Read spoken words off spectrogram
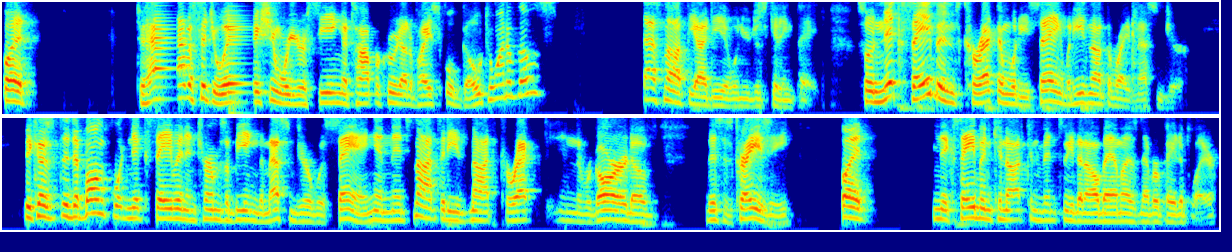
But to have a situation where you're seeing a top recruit out of high school go to one of those, that's not the idea when you're just getting paid. So Nick Saban's correct in what he's saying, but he's not the right messenger. Because to debunk what Nick Saban, in terms of being the messenger, was saying, and it's not that he's not correct in the regard of this is crazy, but Nick Saban cannot convince me that Alabama has never paid a player.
